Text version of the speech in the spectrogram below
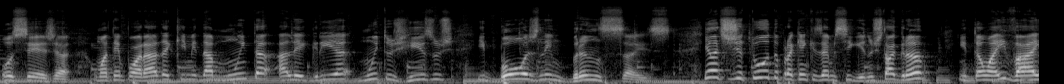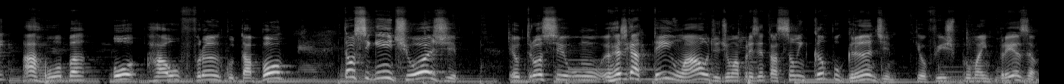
ou seja, uma temporada que me dá muita alegria, muitos risos e boas lembranças. E antes de tudo, para quem quiser me seguir no Instagram, então aí vai, arroba o Raul Franco, tá bom? Então é o seguinte, hoje eu trouxe um. Eu resgatei um áudio de uma apresentação em Campo Grande que eu fiz para uma empresa.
